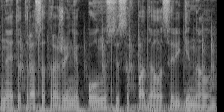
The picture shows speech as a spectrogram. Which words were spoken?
На этот раз отражение полностью совпадало с оригиналом.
